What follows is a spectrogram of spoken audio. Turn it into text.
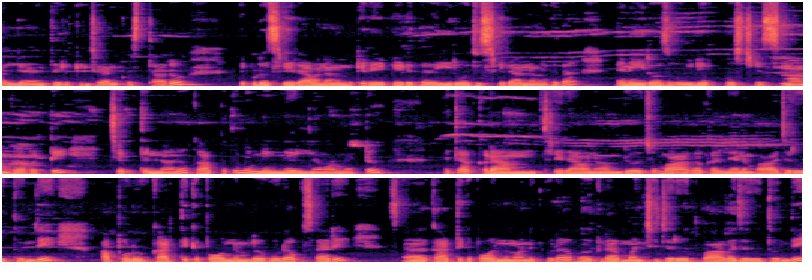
కళ్యాణం తిలకించడానికి వస్తారు. ఇప్పుడు శ్రీరామనవమికి రేపే కదా ఈరోజు శ్రీరామనవమి కదా నేను ఈరోజు వీడియో పోస్ట్ చేస్తున్నాను కాబట్టి చెప్తున్నాను. కాకపోతే మేము నిన్న వెళ్ళినాం అన్నట్టు. అయితే అక్కడ శ్రీరామనవమి రోజు బాగా కళ్యాణం బాగా జరుగుతుంది. అప్పుడు కార్తీక పౌర్ణమిలో కూడా ఒకసారి కార్తీక పౌర్ణమానికి కూడా ఇక్కడ మంచి జరుగు బాగా జరుగుతుంది.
